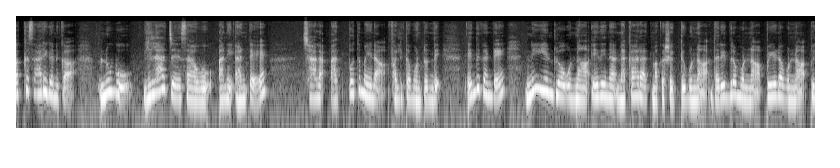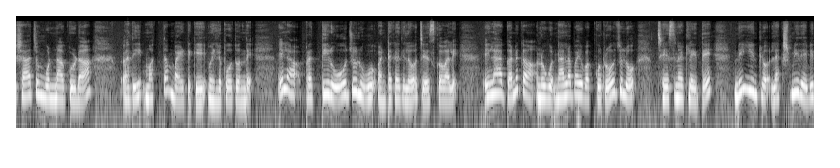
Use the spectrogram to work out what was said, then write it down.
ఒక్కసారి గనుక నువ్వు ఇలా చేశావు అని అంటే చాలా అద్భుతమైన ఫలితం ఉంటుంది. ఎందుకంటే నీ ఇంట్లో ఉన్న ఏదైనా నకారాత్మక శక్తి ఉన్నా దరిద్రం ఉన్నా పీడ ఉన్నా పిశాచం ఉన్నా కూడా అది మొత్తం బయటికి వెళ్ళిపోతుంది. ఇలా ప్రతిరోజు నువ్వు వంటగదిలో చేసుకోవాలి. ఇలా గనుక నువ్వు నలభై ఒక్క రోజులు చేసినట్లయితే నీ ఇంట్లో లక్ష్మీదేవి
